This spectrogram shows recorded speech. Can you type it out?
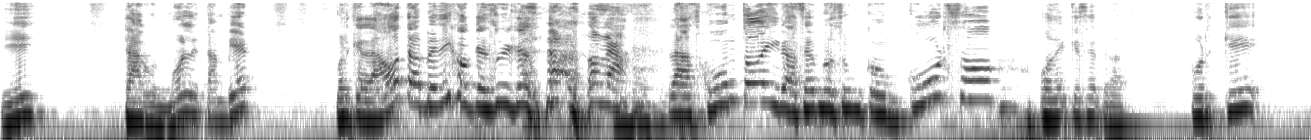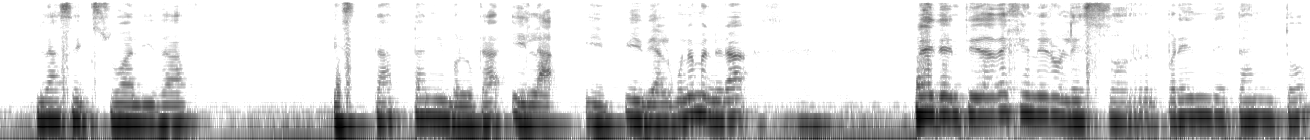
¿y te hago un mole también? Porque la otra me dijo que su hija es o sea, las junto y hacemos un concurso, o de qué se trata. ¿Por qué la sexualidad está tan involucrada y la y, de alguna manera la identidad de género le sorprende tanto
